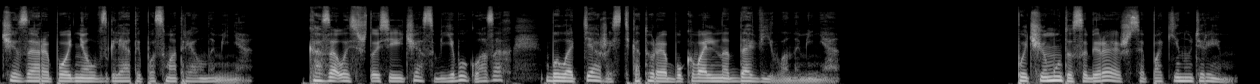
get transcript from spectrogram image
Чезаре поднял взгляд и посмотрел на меня. Казалось, что сейчас в его глазах была тяжесть, которая буквально давила на меня. «Почему ты собираешься покинуть Рим?»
